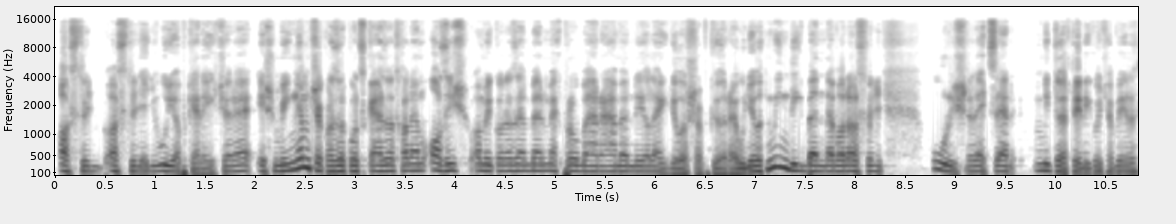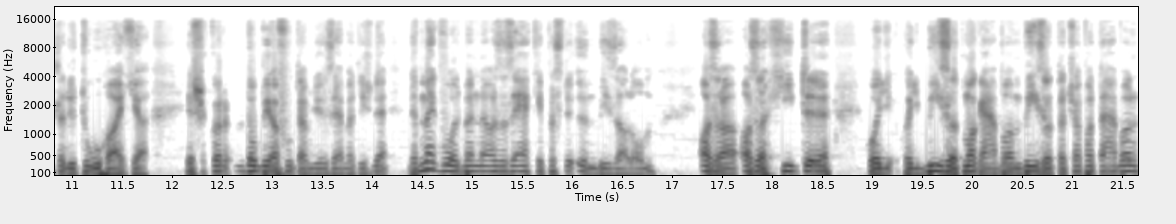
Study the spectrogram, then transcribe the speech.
azt hogy, azt, hogy egy újabb kerékcsere, és még nem csak az a kockázat, hanem az is, amikor az ember megpróbál rámenni a leggyorsabb körre. Ugye ott mindig benne van az, hogy úristen, egyszer mi történik, hogyha véletlenül túlhajtja, és akkor dobja a futamgyőzelmet is, de, de megvolt benne az az elképesztő önbizalom, az a, az a hit, hogy, hogy bízott magában, bízott a csapatában,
